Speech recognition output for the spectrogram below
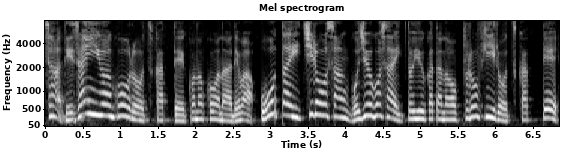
さあ、デザインユアゴールを使って、このコーナーでは、大田一郎さん55歳という方のプロフィールを使って、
